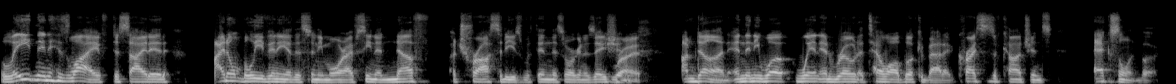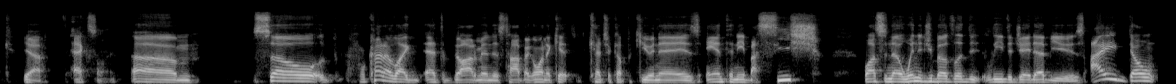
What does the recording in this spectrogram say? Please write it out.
late in his life, decided, I don't believe any of this anymore. I've seen enough atrocities within this organization. I'm done. And then he w- went and wrote a tell all book about it Crisis of Conscience. Excellent book. Yeah. Excellent. Um. So we're kind of like at the bottom end of this topic. I want to get, catch a couple Q and A's. Anthony Basish wants to know when did you both lead, lead the JWs? I don't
